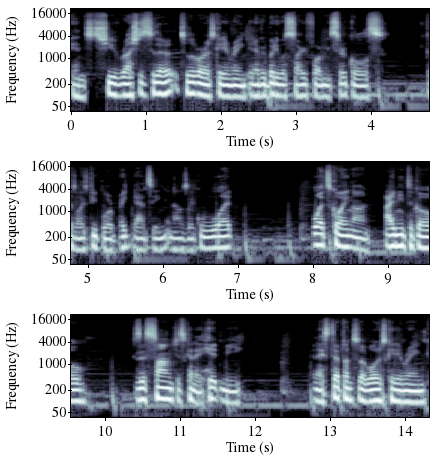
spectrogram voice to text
and she rushes to the to the roller skating rink, and everybody was started forming circles because all these people were breakdancing, and I was like, what what's going on? I need to go because this song just kind of hit me. And I stepped onto the roller skating rink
